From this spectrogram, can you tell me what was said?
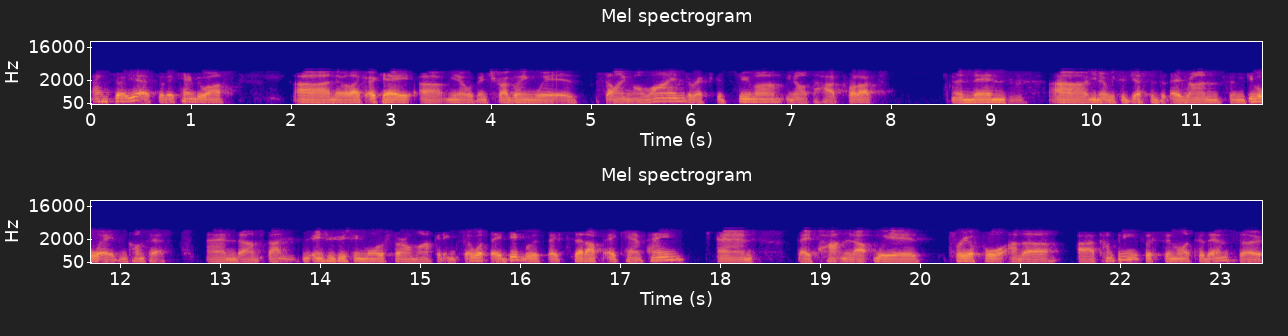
and so, yeah, so they came to us, uh, and they were like, okay, um, you know, we've been struggling with selling online, direct to consumer, you know, it's a hard product. And then, uh, you know, we suggested that they run some giveaways and contests and um, start introducing more referral marketing. So what they did was they set up a campaign and they partnered up with three or four other uh, companies were similar to them. So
